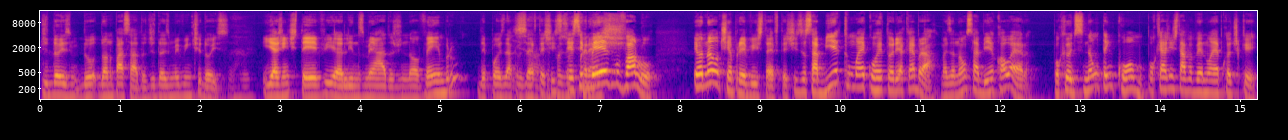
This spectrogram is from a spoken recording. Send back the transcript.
de dois, do, do ano passado, de 2022. Uhum. E a gente teve ali nos meados de novembro, depois da crise Exato, da FTX, esse crash. mesmo valor. Eu não tinha previsto a FTX, eu sabia que uma corretora ia quebrar, mas eu não sabia qual era. Porque eu disse, não tem como, porque a gente estava vendo uma época de quê?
